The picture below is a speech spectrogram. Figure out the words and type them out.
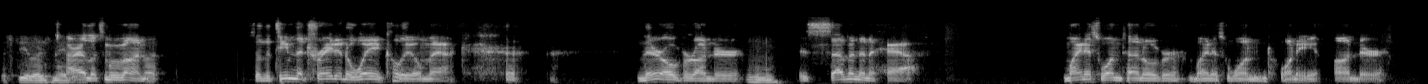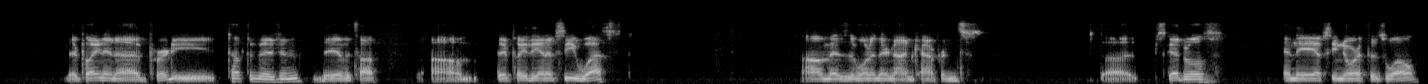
the Steelers. Maybe. All right, let's move on. But- So the team that traded away Khalil Mack, their over under Mhm. is seven and a half, minus one ten over, minus one twenty under. They're playing in a pretty tough division. They have a tough. Um, they play the NFC West um, as one of their non-conference uh, schedules, and the AFC North as well.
